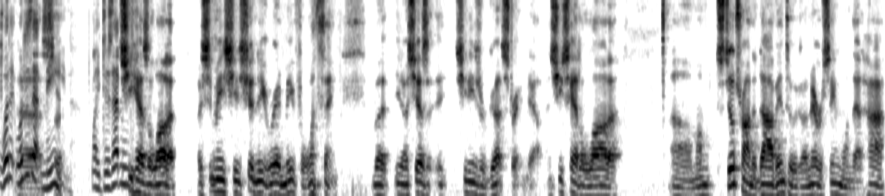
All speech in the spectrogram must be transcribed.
What what does that uh, mean? So like, does that mean she has a lot of? She means she shouldn't eat red meat for one thing. but you know she has she needs her gut straightened out, and she's had a lot of. Um, I'm still trying to dive into it I've never seen one that high.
